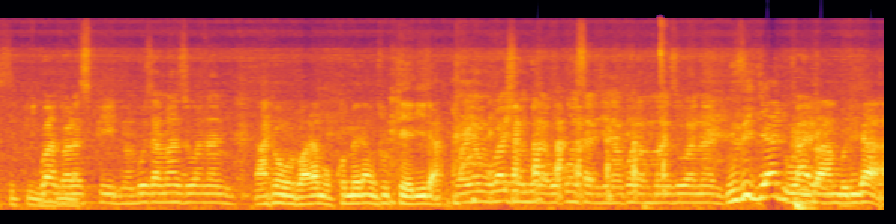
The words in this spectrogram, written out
sipiidi gwantwala speed. Nombuuza manzi wanani ate ontwala mu kkomera ntutta erira. Lwakyombuuza ku konsati gyenakola mu manzi wanani nzijja nti wentambulira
